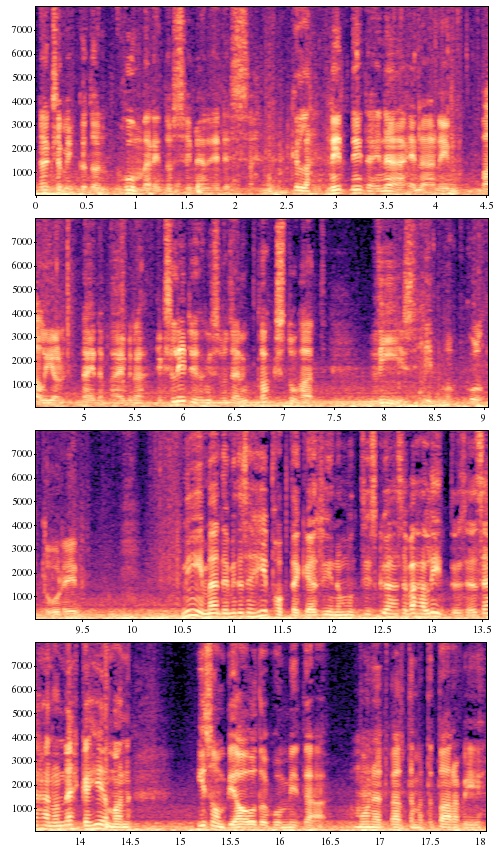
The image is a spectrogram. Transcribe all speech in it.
Näetkö Mikko ton hummerin tuossa meidän edessä? Kyllä. Niitä, niitä ei näe enää niin paljon näinä päivinä. Eikö se liity johonkin semmoiseen 2005 hip-hop-kulttuuriin? Niin, mä en tiedä mitä se hip-hop tekee siinä, mutta siis kyllähän se vähän liittyy siihen. Sehän on ehkä hieman isompi auto kuin mitä monet välttämättä tarvii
